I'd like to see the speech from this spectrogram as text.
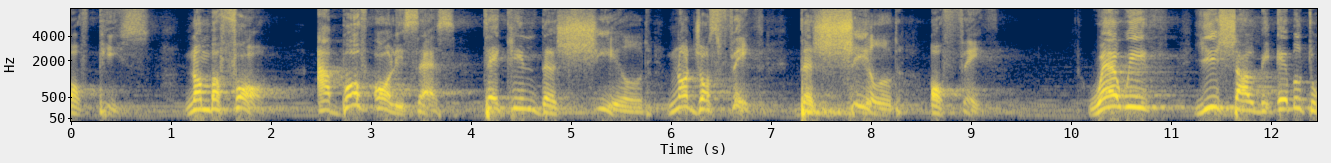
of peace. Number four above all he says taking the shield not just faith the shield of faith wherewith ye shall be able to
